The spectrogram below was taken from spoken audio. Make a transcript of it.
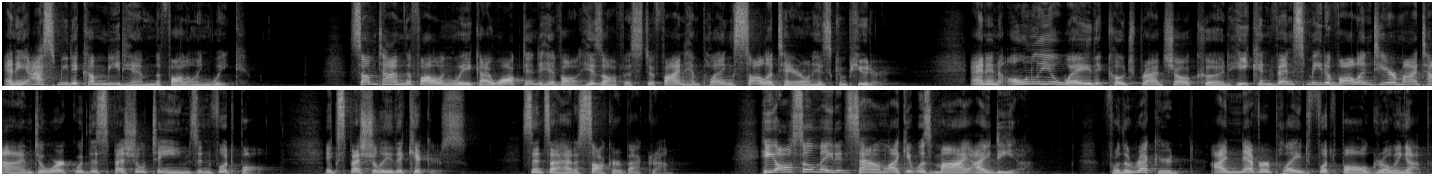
and he asked me to come meet him the following week. Sometime the following week, I walked into his office to find him playing solitaire on his computer. And in only a way that Coach Bradshaw could, he convinced me to volunteer my time to work with the special teams in football, especially the kickers, since I had a soccer background. He also made it sound like it was my idea. For the record, I never played football growing up.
